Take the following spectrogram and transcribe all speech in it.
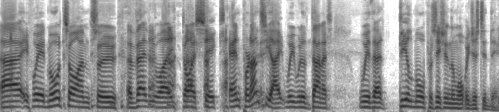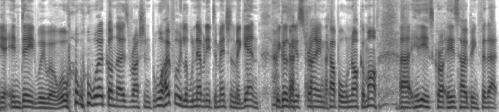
Uh, if we had more time to evaluate, dissect, and pronunciate, we would have done it with a deal more precision than what we just did there. Yeah, indeed we will. We'll, we'll work on those Russian. Well, hopefully we'll never need to mention them again because the Australian couple will knock them off. Uh, he's, he's hoping for that.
